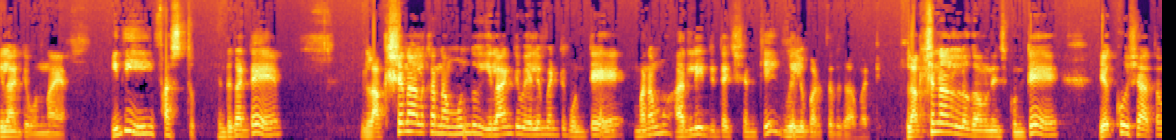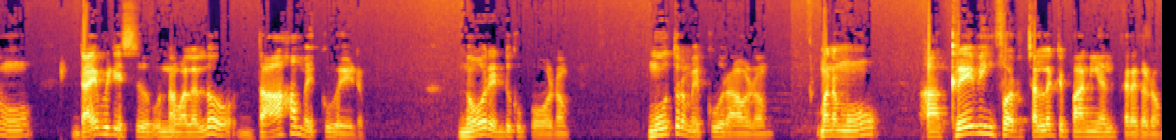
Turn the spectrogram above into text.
ఇలాంటివి ఉన్నాయా? ఇది ఫస్ట్. ఎందుకంటే లక్షణాల కన్నా ముందు ఇలాంటివి ఎలిమెంట్ ఉంటే మనము అర్లీ డిటెక్షన్కి వీలు పడుతుంది కాబట్టి. లక్షణాలలో గమనించుకుంటే ఎక్కువ శాతం డయాబెటీస్ ఉన్న వాళ్ళల్లో దాహం ఎక్కువ వేయడం నోరు ఎండుకుపోవడం మూత్రం ఎక్కువ రావడం మనము ఆ క్రేవింగ్ ఫర్ చల్లటి పానీయాలు పెరగడం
